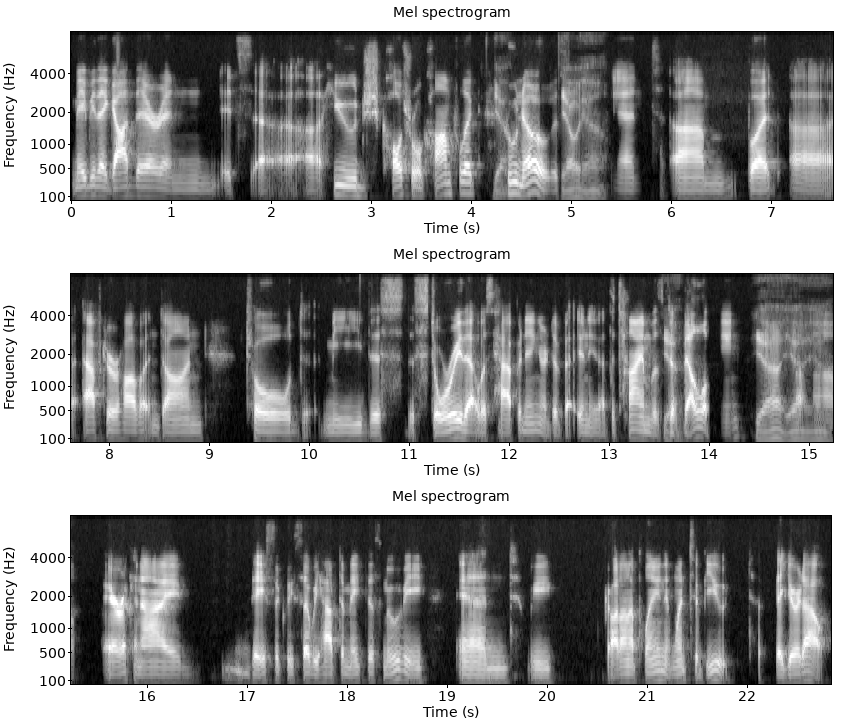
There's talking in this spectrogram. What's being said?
Maybe they got there and it's a, a huge cultural conflict. Yeah. Who knows? Oh, yeah. And um, but uh, after Hava and Don told me this the story that was happening or de- at the time was yeah. developing. Yeah, yeah, yeah. Uh, Eric and I basically said we have to make this movie, and we got on a plane and went to Butte to figure it out.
